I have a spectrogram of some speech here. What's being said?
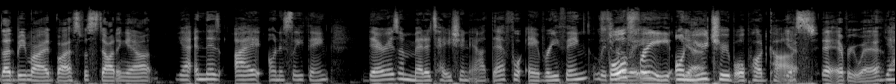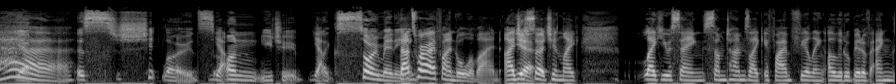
that'd be my advice for starting out. Yeah, and there's I honestly think there is a meditation out there for everything for free on yeah. YouTube or Yeah, podcast. they're everywhere. Yeah. There's shitloads Yeah. on YouTube. Yeah. Like so many. That's where I find all of mine. I just Yeah. search in like like you were saying, sometimes like if I'm feeling a little bit of ang-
